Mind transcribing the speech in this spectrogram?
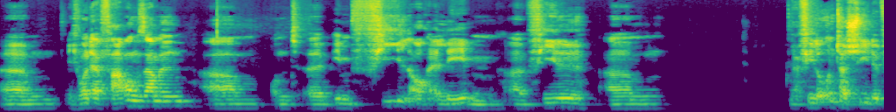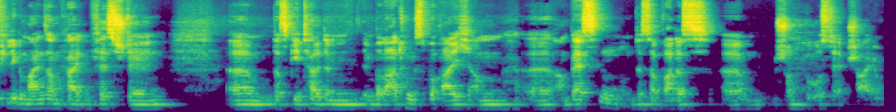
ähm, ich wollte Erfahrung sammeln ähm, und äh, eben viel auch erleben, äh, viel, ähm, ja, viele Unterschiede, viele Gemeinsamkeiten feststellen. Ähm, das geht halt im, im Beratungsbereich am, äh, am besten und deshalb war das ähm, schon eine bewusste Entscheidung,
